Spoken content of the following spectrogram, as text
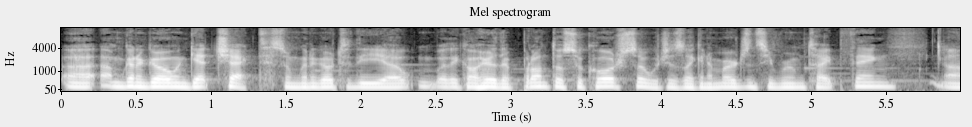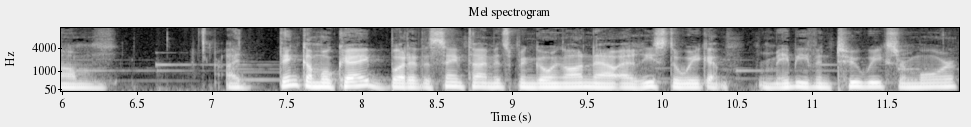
uh, I'm going to go and get checked. So I'm going to go to the, uh, what they call here, the pronto soccorso, which is like an emergency room type thing. Um, I think I'm okay, but at the same time, it's been going on now at least a week, maybe even two weeks or more,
